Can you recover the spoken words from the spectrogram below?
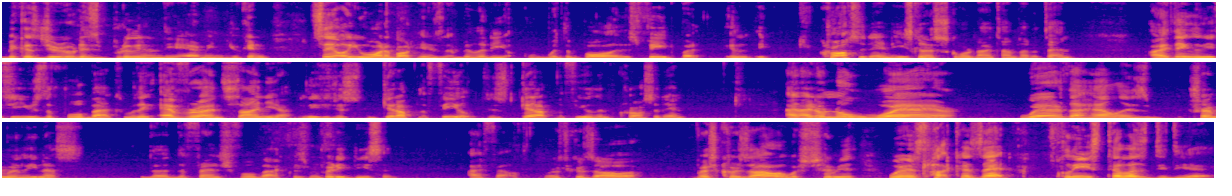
because Giroud is brilliant in the air. I mean, you can say all you want about his ability with the ball at his feet, but in cross it in, he's gonna score nine times out of ten. I think they need to use the fullbacks. I think Evra and Sagna need to just get up the field, just get up the field and cross it in. And I don't know where, where the hell is Trémoulinas, the the French fullback, who's pretty decent. I felt. Where's Kurzawa? Where's Kurzawa? Where's Trémoulinas? Where's Lacazette? Please tell us Didier.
